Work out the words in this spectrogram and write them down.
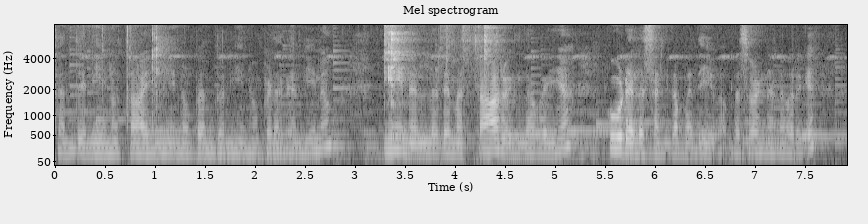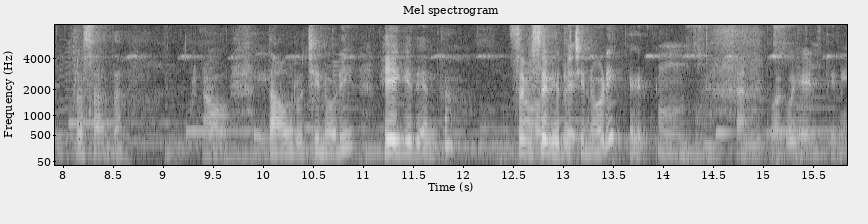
ತಂದೆ ನೀನು ತಾಯಿ ನೀನು ಬಂಧು ನೀನು ಬೆಳಗ ನೀನು ನೀನಲ್ಲದೆ ಮತ್ತಾರು ಇಲ್ಲವಯ್ಯ. ಕೂಡಲ ಸಂಗಮ ದೇವ ಬಸವಣ್ಣನವರಿಗೆ ಪ್ರಸಾದ. ತಾವು ರುಚಿ ನೋಡಿ ಹೇಗಿದೆ ಅಂತ ಸವಿ ಸವಿ ರುಚಿ ನೋಡಿ ಹೇಳಿ. ಹ್ಮ್ ಹ್ಮ್ ಖಂಡಿತವಾಗೂ ಹೇಳ್ತೀನಿ.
